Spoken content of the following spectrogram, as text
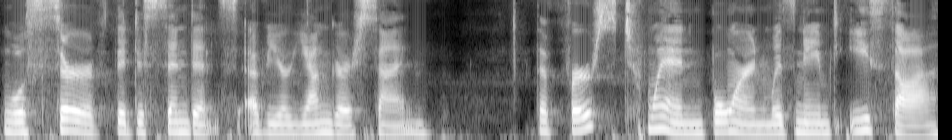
will serve the descendants of your younger son. The first twin born was named Esau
